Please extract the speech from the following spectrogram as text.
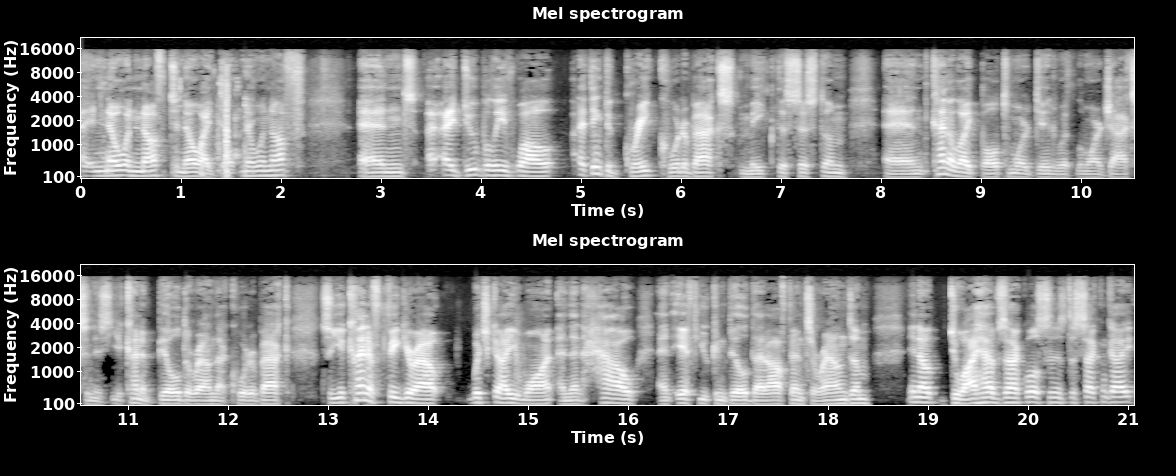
I know enough to know I don't know enough. And I, I do believe, while I think the great quarterbacks make the system, and kind of like Baltimore did with Lamar Jackson, is you kind of build around that quarterback. So you kind of figure out which guy you want and then how and if you can build that offense around him. You know, do I have Zach Wilson as the second guy?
